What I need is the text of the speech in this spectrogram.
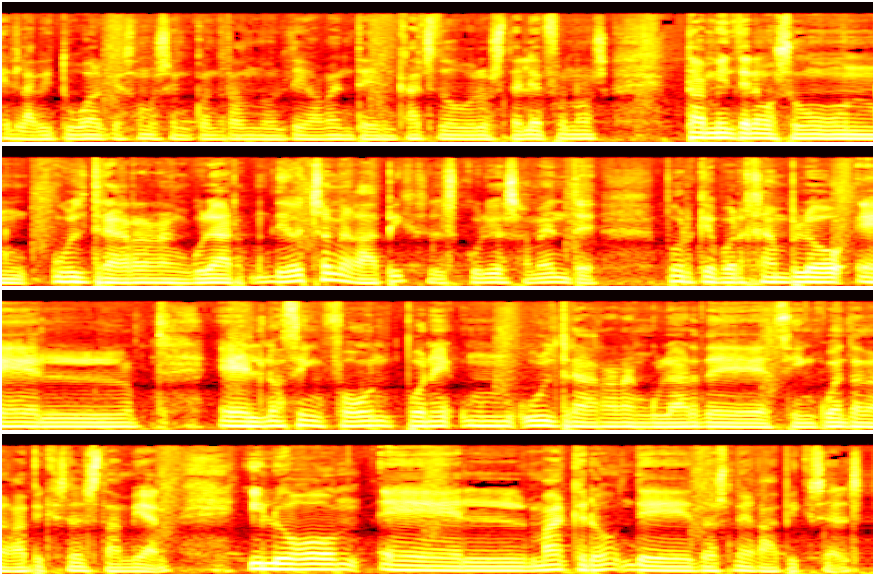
el habitual que estamos encontrando últimamente en casi todos los teléfonos. También tenemos un ultra gran angular de 8 megapíxeles, curiosamente, porque por ejemplo el, el Nothing Phone pone un ultra gran angular de 50 megapíxeles también. Y luego el macro de 2 megapíxeles.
